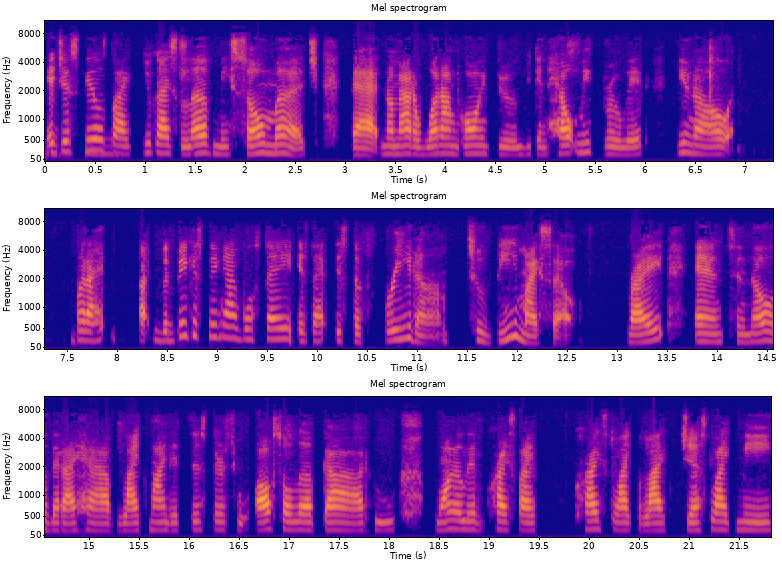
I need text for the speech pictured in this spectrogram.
it just feels mm-hmm. like you guys love me so much that no matter what I'm going through, you can help me through it, you know. But I, I the biggest thing I will say is that it's the freedom to be myself right? And to know that I have like minded sisters who also love God, who want to live Christ life Christ like life just like me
